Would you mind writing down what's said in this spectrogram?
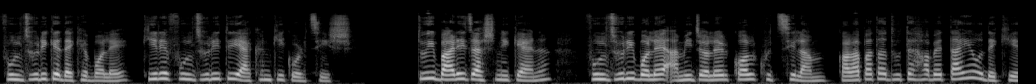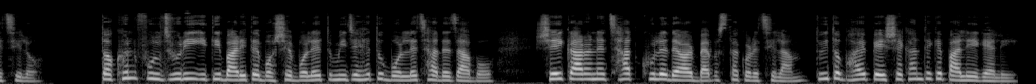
ফুলঝুরিকে দেখে বলে, কিরে ফুলঝুরি, তুই এখন কি করছিস? তুই বাড়ি যাসনি কেন? ফুলঝুরি বলে, আমি জলের কল খুঁজছিলাম। কলাপাতা ধুতে হবে তাই ও দেখিয়েছিল। তখন ফুলঝুরি ইতি বাড়িতে বসে বলে, তুমি যেহেতু বললে ছাদে যাব। সেই কারণে ছাদ খুলে দেওয়ার ব্যবস্থা করেছিলাম। তুই তো ভয় পেয়ে সেখান থেকে পালিয়ে গেলি।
